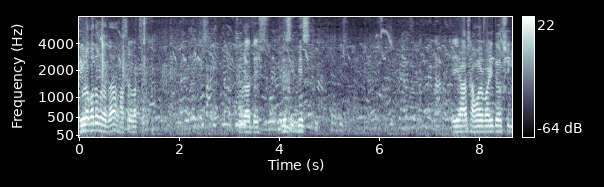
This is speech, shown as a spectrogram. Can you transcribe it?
জোড়া কত করে দাদা? হাঁসের বাচ্চা? জোড়া দেশ, দেশি দেশি। এই হাঁস আমার বাড়িতেও ছিল।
